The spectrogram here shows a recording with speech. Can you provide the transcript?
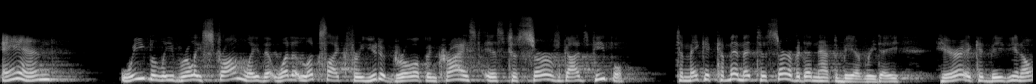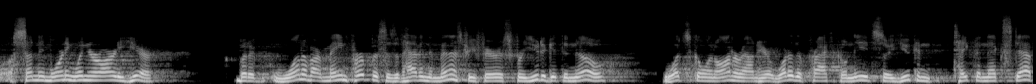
And we believe really strongly that what it looks like for you to grow up in Christ is to serve God's people, to make a commitment to serve. It doesn't have to be every day here. It could be, you know, a Sunday morning when you're already here. But a, one of our main purposes of having the ministry fair is for you to get to know what's going on around here, what are the practical needs, so you can take the next step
